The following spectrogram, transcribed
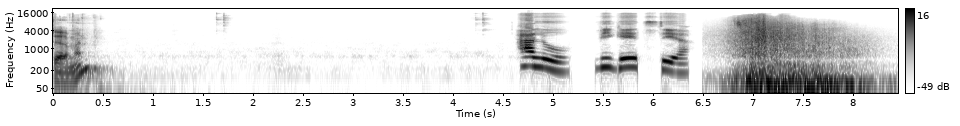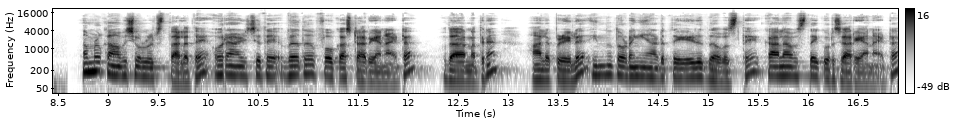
ജർമ്മൻ Hallo, വി geht's dir? നമ്മൾക്ക് ആവശ്യമുള്ള ഒരു സ്ഥലത്തെ ഒരാഴ്ചത്തെ വെതർ ഫോക്കാസ്റ്റ് അറിയാനായിട്ട് ഉദാഹരണത്തിന് ആലപ്പുഴയിൽ ഇന്ന് തുടങ്ങിയ അടുത്ത ഏഴ് ദിവസത്തെ കാലാവസ്ഥയെക്കുറിച്ച് അറിയാനായിട്ട്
